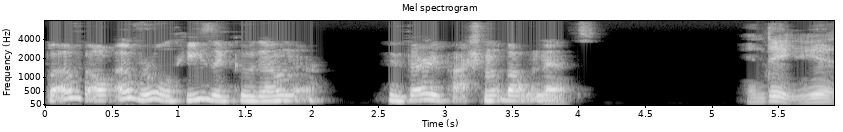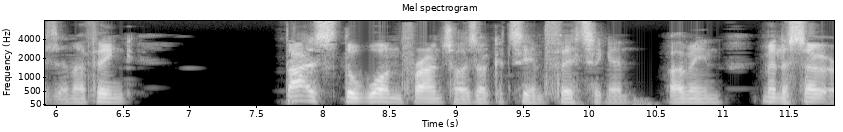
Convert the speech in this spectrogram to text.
But overall, overall, he's a good owner. He's very passionate about the Nets. Indeed, he is, and I think that is the one franchise I could see him fitting in. I mean, Minnesota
